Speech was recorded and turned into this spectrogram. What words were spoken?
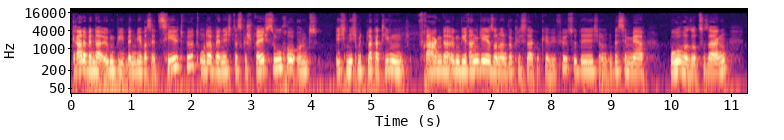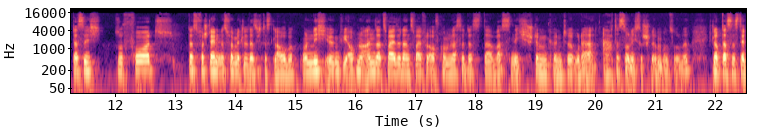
gerade wenn da irgendwie, wenn mir was erzählt wird oder wenn ich das Gespräch suche und ich nicht mit plakativen Fragen da irgendwie rangehe, sondern wirklich sage, okay, wie fühlst du dich und ein bisschen mehr bohre sozusagen, dass ich sofort das Verständnis vermittle, dass ich das glaube und nicht irgendwie auch nur ansatzweise dann Zweifel aufkommen lasse, dass da was nicht stimmen könnte oder ach, das ist doch nicht so schlimm und so, ne? Ich glaube, das ist der,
